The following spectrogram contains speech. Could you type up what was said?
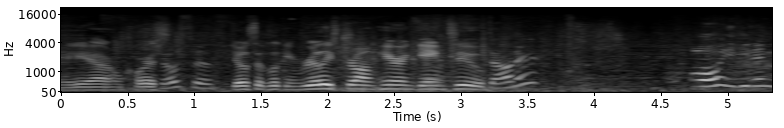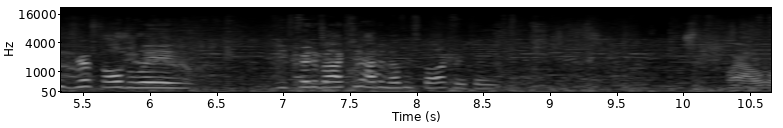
Yeah, yeah, of course. Joseph. Joseph looking really strong here in game two. Down air? Oh, he didn't drift all the way. He could have actually had another stock right there. Wow,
